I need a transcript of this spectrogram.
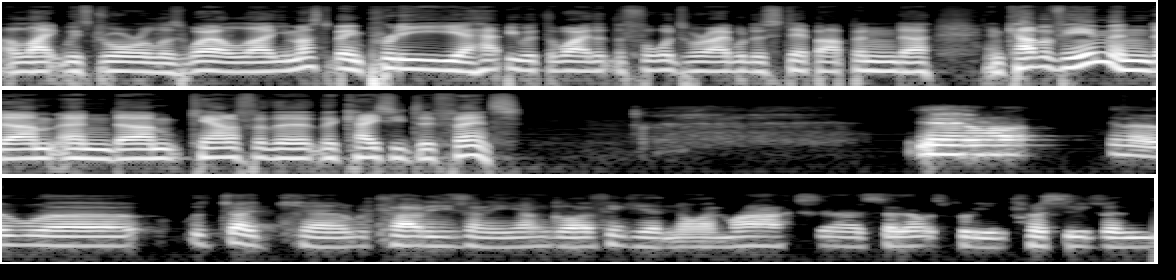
a, late withdrawal as well. Uh, you must have been pretty uh, happy with the way that the forwards were able to step up and and cover for him and um, and um, counter for the the Casey defence. Yeah, right. You know, with Jake Riccardi, he's only a young guy. I think he had nine marks, so that was pretty impressive and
